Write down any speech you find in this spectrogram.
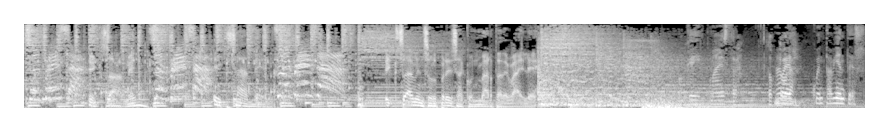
Sorpresa. Examen. Sorpresa. Examen. Sorpresa. Examen sorpresa con Marta de baile. Ok, maestra, A doctora. ver, cuentavientes.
